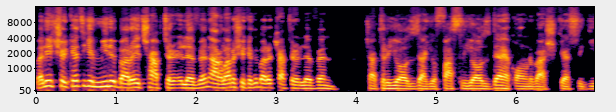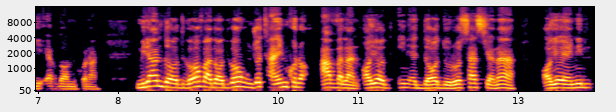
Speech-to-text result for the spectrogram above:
ولی شرکتی که میره برای چپتر 11 اغلب شرکت برای چپتر 11 چپتر 11 یا فصل 11 قانون ورشکستگی اقدام می‌کنن. میرن دادگاه و دادگاه اونجا تعیین می‌کنه اولا آیا این ادعا درست هست یا نه؟ آیا یعنی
